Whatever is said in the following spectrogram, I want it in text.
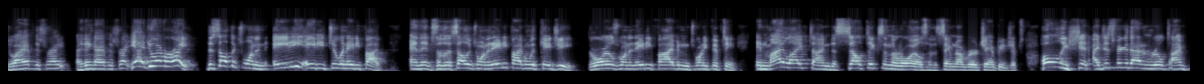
do I have this right? I think I have this right. Yeah, I do have it right. The Celtics won in 80, 82, and 85. And then so the Celtics won in 85 and with KG. The Royals won in 85 and in 2015. In my lifetime, the Celtics and the Royals have the same number of championships. Holy shit. I just figured that in real time.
